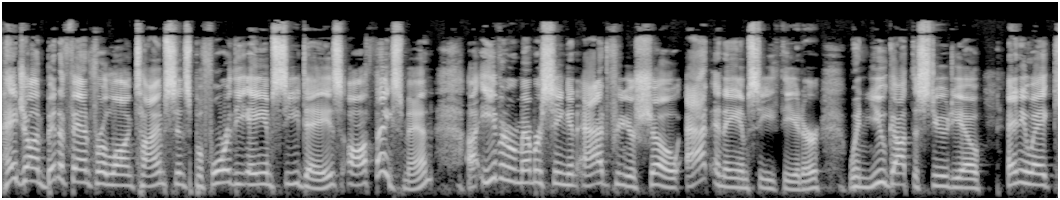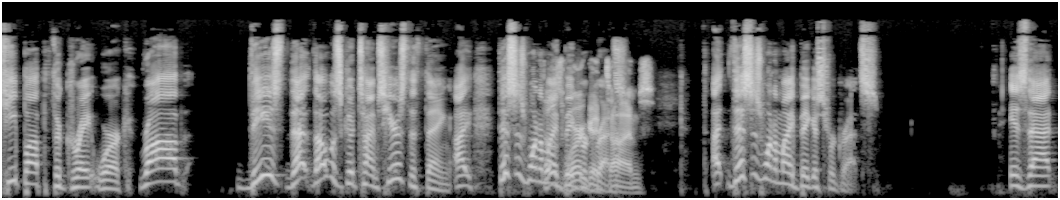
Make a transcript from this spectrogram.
Hey, John, been a fan for a long time since before the AMC days. Oh, thanks, man. Uh, even remember seeing an ad for your show at an AMC theater when you got the studio. Anyway, keep up the great work. Rob, these that that was good times. Here's the thing. I this is one of Those my big regrets. Times. Uh, this is one of my biggest regrets. Is that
